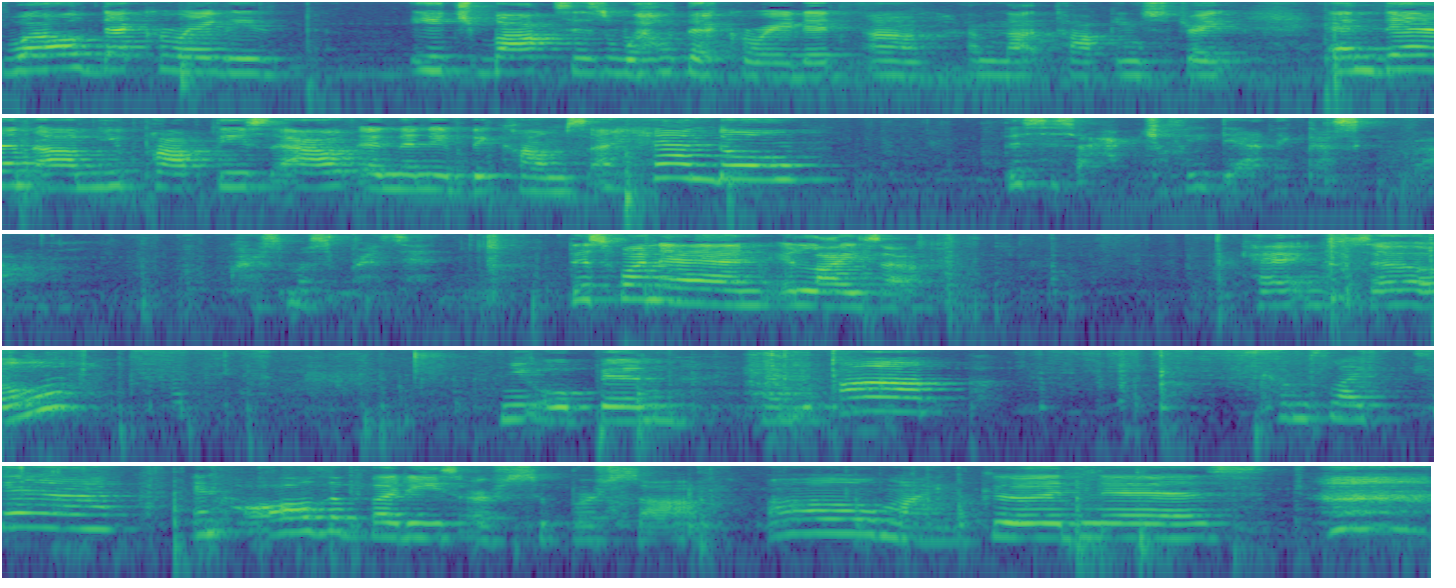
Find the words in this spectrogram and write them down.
well decorated each box is well decorated uh, I'm not talking straight and then um, you pop these out and then it becomes a handle this is actually Danica's um, Christmas present this one and Eliza okay so you open him up comes like that and all the buddies are super soft oh my goodness oh,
